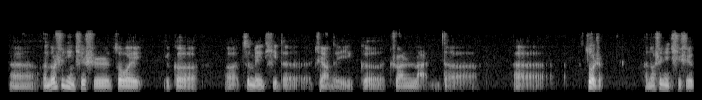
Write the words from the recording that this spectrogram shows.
嗯，很多事情其实作为一个呃自媒体的这样的一个专栏的呃作者，很多事情其实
